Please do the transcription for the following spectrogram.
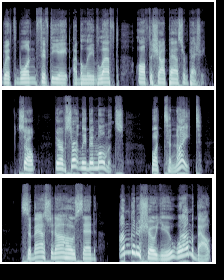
with 158, I believe, left off the shot pass from Pesce. So there have certainly been moments, but tonight, Sebastian Aho said, I'm going to show you what I'm about.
